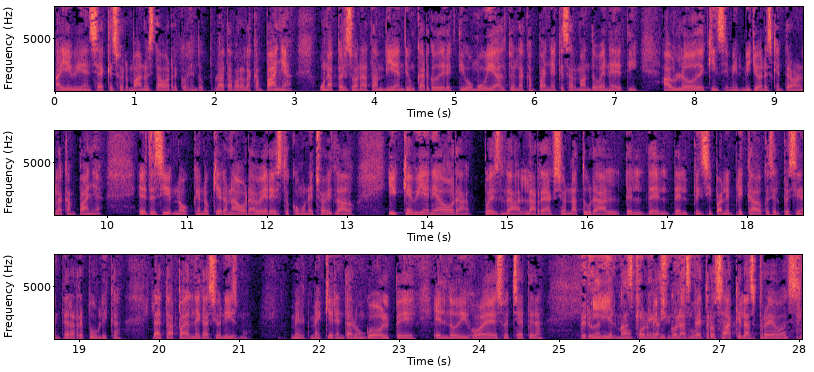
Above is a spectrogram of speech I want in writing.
hay evidencia de que su hermano estaba recogiendo plata para la campaña. Una persona también de un cargo directivo muy alto en la campaña, que es Armando Benedetti, habló de 15 mil millones que entraron a la campaña. Es decir, no, que no quieran ahora ver esto como un hecho aislado. ¿Y qué viene ahora? Pues la, la reacción natural del, del, del principal implicado, que es el presidente de la República, la etapa del negacionismo. Me, me quieren dar un golpe, él no dijo eso, etcétera. Pero, y Daniel, más que conforme Nicolás Petro saque las pruebas,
